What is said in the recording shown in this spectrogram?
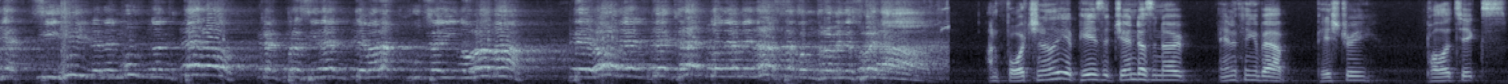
Y exigir en el mundo entero que el presidente Barack Hussein Obama derogue el decreto de amenaza contra Venezuela. Unfortunately, it appears that Jen doesn't know anything about history, politics,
